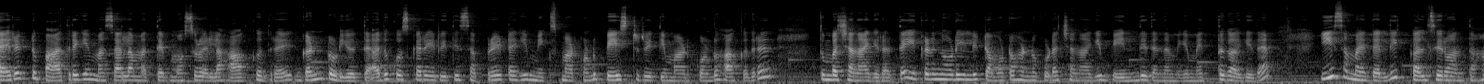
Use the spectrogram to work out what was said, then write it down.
ಡೈರೆಕ್ಟ್ ಪಾತ್ರೆಗೆ ಮಸಾಲ ಮತ್ತು ಮೊಸರು ಎಲ್ಲ ಹಾಕಿದ್ರೆ ಗಂಟು ಹೊಡಿಯುತ್ತೆ. ಅದಕ್ಕೋಸ್ಕರ ಈ ರೀತಿ ಸಪ್ರೇಟಾಗಿ ಮಿಕ್ಸ್ ಮಾಡಿಕೊಂಡು ಪೇಸ್ಟ್ ರೀತಿ ಮಾಡಿಕೊಂಡು ಹಾಕಿದ್ರೆ ತುಂಬ ಚೆನ್ನಾಗಿರುತ್ತೆ. ಈ ಕಡೆ ನೋಡಿ ಇಲ್ಲಿ ಟೊಮೊಟೊ ಹಣ್ಣು ಕೂಡ ಚೆನ್ನಾಗಿ ಬೆಂದಿದೆ. ನಮಗೆ ಮೆತ್ತಗಾಗಿದೆ. ಈ ಸಮಯದಲ್ಲಿ ಕಲಸಿರುವಂತಹ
